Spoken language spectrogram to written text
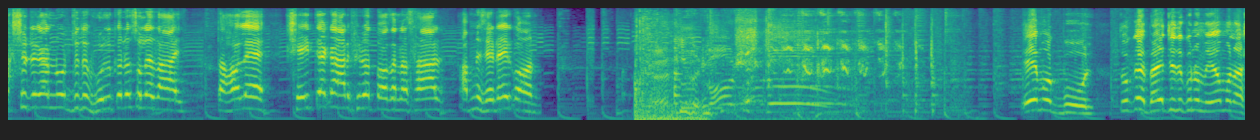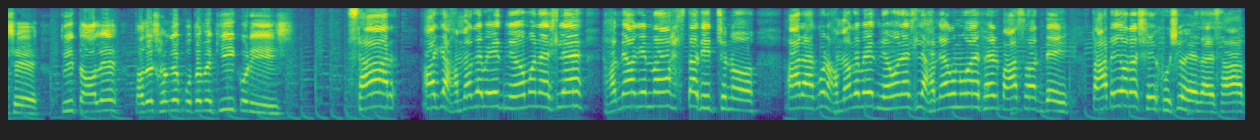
একশো টাকার নোট যদি ভুল করে চলে যায় তাহলে সেই টাকা আর ফেরত পাওয়া যায় না স্যার। আপনি সেটাই কন। এ মকবুল তোকে যদি কোনো মেহমান আসে তুই তাহলে তাদের সঙ্গে প্রথমে কি করিস? স্যার আগে আমাকে মেহমান আসলে আমি আগে নাস্তা দিচ্ছ আর এখন আমাকে মেহমান আসলে আমি এখন পাসওয়ার্ড দেই। তাতেই ওরা খুশি হয়ে যায় স্যার।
